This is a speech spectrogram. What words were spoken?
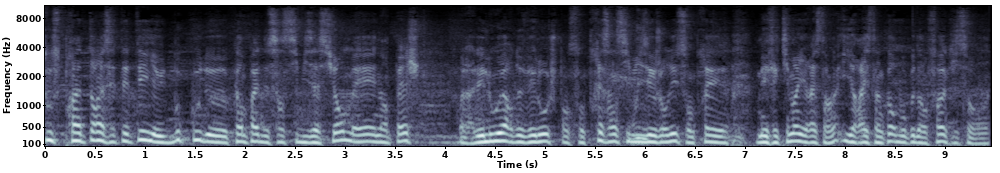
Tout ce printemps et cet été, il y a eu beaucoup de campagnes de sensibilisation, mais n'empêche, voilà, les loueurs de vélos, je pense, sont très sensibilisés aujourd'hui, sont très, mais effectivement, il reste, il reste encore beaucoup d'enfants qui sont,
